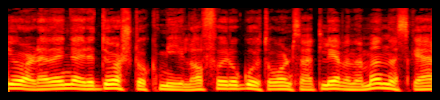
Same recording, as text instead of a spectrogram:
gjør det den der dørstokkmila for å gå ut og ordne seg et levende menneske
